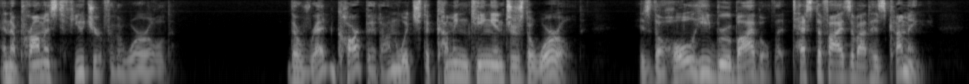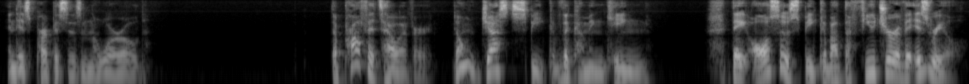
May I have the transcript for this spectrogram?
and a promised future for the world. The red carpet on which the coming king enters the world is the whole Hebrew Bible that testifies about his coming and his purposes in the world. The prophets, however, don't just speak of the coming king. They also speak about the future of Israel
